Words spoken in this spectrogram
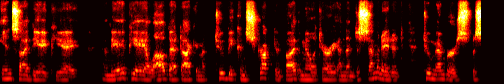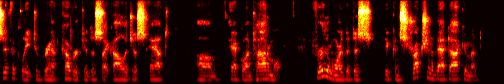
inside the APA. And the APA allowed that document to be constructed by the military and then disseminated to members specifically to grant cover to the psychologists at, um, at Guantanamo. Furthermore, the, dis- the construction of that document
